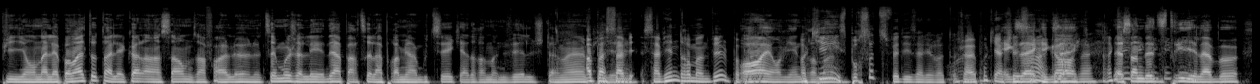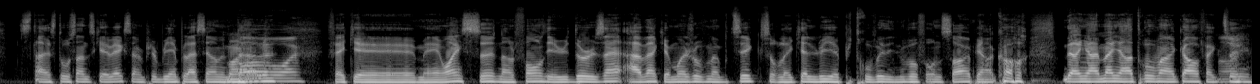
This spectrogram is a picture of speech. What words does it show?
puis on allait pas mal tous à l'école ensemble, ces affaires-là. là. Tu sais, moi, je l'ai aidé à partir de la première boutique à Drummondville, justement. Ah, parce que ça, euh, vi- ça vient de Drummondville, papa? Ouais, on vient de Ok, Drummond. c'est pour ça que tu fais des allers-retours. Je savais pas qu'il achetait Exact, ça encore. exact. Ok, le centre de ok, distri ok. est là-bas. C'est au centre du Québec, c'est un peu bien placé en même Ouais. temps. là. Ouais. Fait que, euh, mais ouais, c'est ça. Dans le fond, il y a eu deux ans avant que moi j'ouvre ma boutique sur lequel lui il a pu trouver des nouveaux fournisseurs. Puis encore, dernièrement, il en trouve encore. Fait que, tu sais,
